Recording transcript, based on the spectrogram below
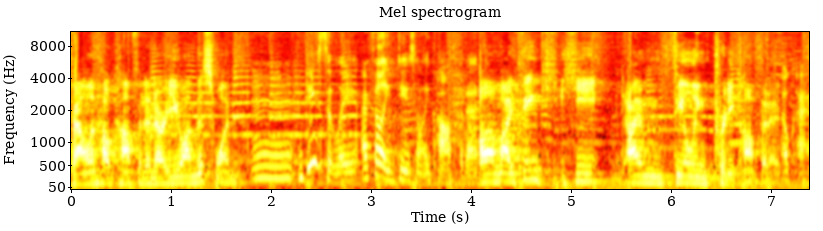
Falen, how confident are you on this one? decently. I feel like decently confident. Um, I think he, I'm feeling pretty confident. okay.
